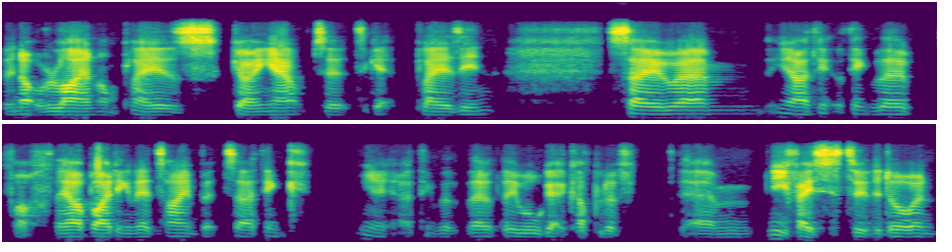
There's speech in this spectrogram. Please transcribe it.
they're not reliant on players going out to, to get players in. So um, you know, I think I think the well, they are biding their time, but I think you know, I think that they, they will get a couple of um, new faces through the door, and,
